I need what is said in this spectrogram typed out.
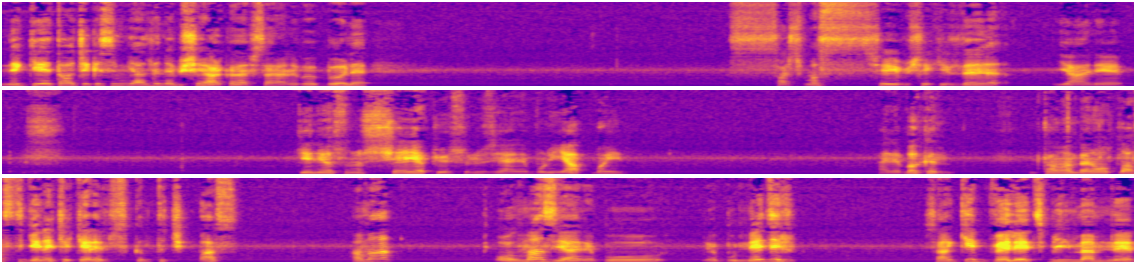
ne GTA çekesim geldi ne bir şey arkadaşlar. Hani böyle, saçma şey bir şekilde yani geliyorsunuz şey yapıyorsunuz yani bunu yapmayın. Hani bakın tamam ben Outlast'ı gene çekerim sıkıntı çıkmaz. Ama olmaz yani bu ya bu nedir? Sanki velet bilmem ne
